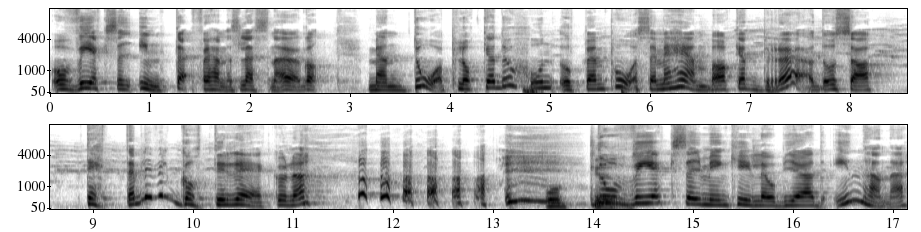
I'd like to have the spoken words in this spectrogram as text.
och vek sig inte för hennes ledsna ögon. Men då plockade hon upp en påse med hembakat bröd och sa Detta blir väl gott i räkorna? oh, då vek sig min kille och bjöd in henne.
